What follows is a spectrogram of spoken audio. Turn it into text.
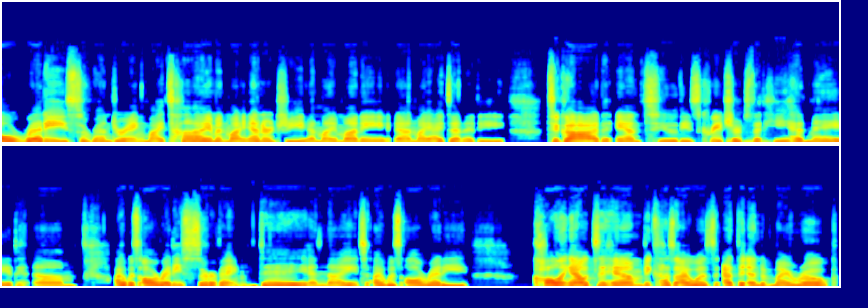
already surrendering my time and my energy and my money and my identity to God and to these creatures mm-hmm. that He had made. Um, I was already serving day and night. I was already calling out to Him because I was at the end of my rope,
